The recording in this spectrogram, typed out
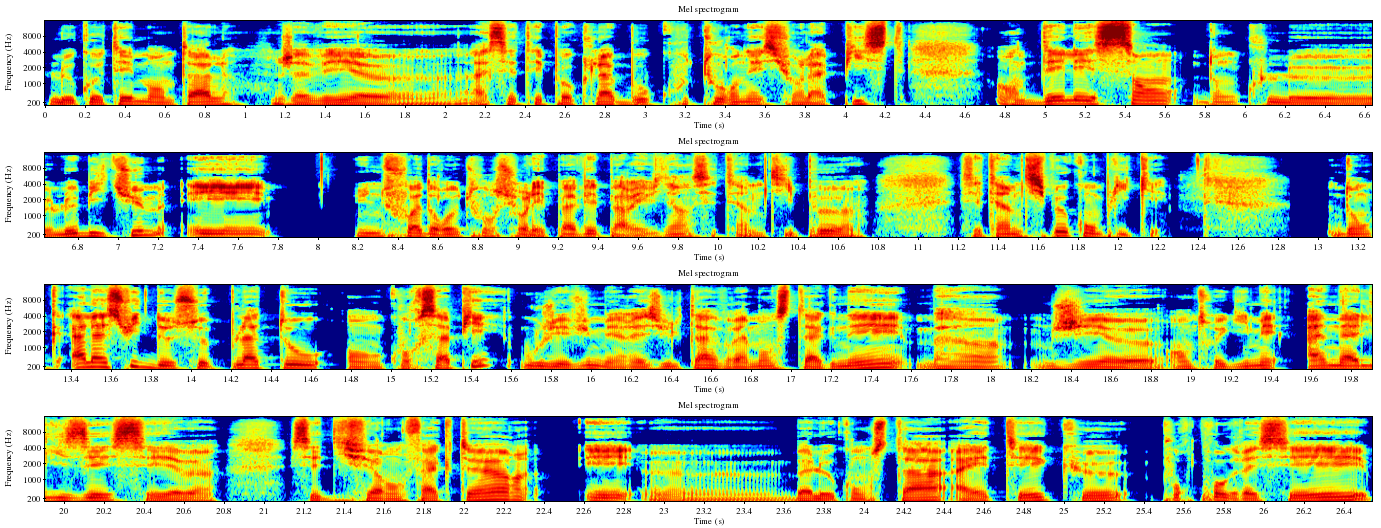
le côté mental. J'avais euh, à cette époque-là beaucoup tourné sur la piste en délaissant donc le, le bitume et une fois de retour sur les pavés parisiens, c'était un petit peu, c'était un petit peu compliqué. Donc à la suite de ce plateau en course à pied, où j'ai vu mes résultats vraiment stagner, ben, j'ai euh, entre guillemets analysé ces, ces différents facteurs et euh, bah, le constat a été que pour progresser,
